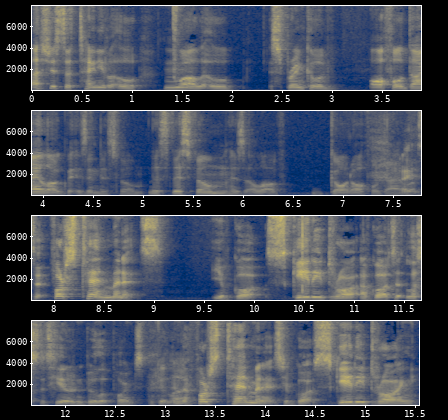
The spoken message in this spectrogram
that's just a tiny little mwah, little sprinkle of awful dialogue that is in this film. This this film has a lot of god awful dialogue. Is it first ten minutes? You've got scary draw. I've got it listed here in bullet points. Good in the first ten minutes, you've got scary drawing,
